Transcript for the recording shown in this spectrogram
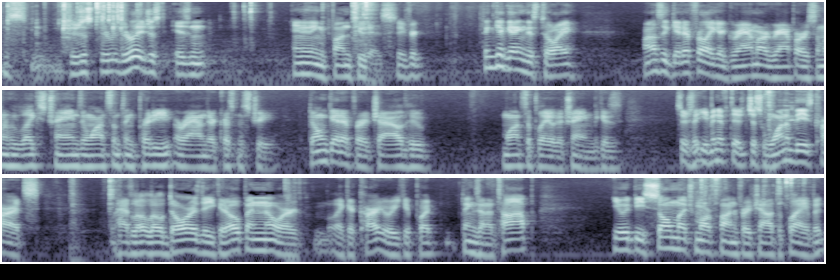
There just there really just isn't anything fun to this. If you're thinking of getting this toy, honestly get it for like a grandma or grandpa or someone who likes trains and wants something pretty around their Christmas tree. Don't get it for a child who wants to play with a train because seriously, even if there's just one of these carts had little, little doors that you could open or like a cart where you could put things on the top, it would be so much more fun for a child to play. But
